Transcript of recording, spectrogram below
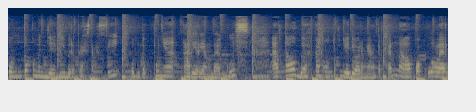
untuk menjadi berprestasi, untuk punya karir yang bagus, atau bahkan untuk jadi orang yang terkenal, populer,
